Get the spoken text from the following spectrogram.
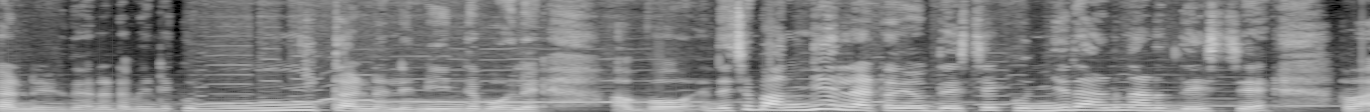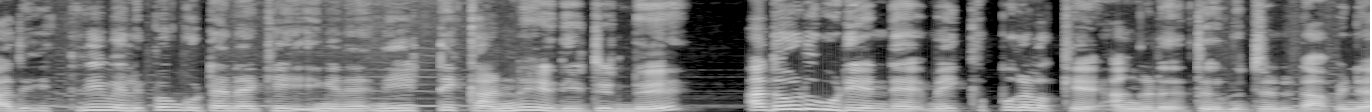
കണ്ണെഴുതാനുണ്ട് അപ്പോൾ എന്റെ കുഞ്ഞി കണ്ണല്ലേ മീനിന്റെ പോലെ. അപ്പോൾ എന്താ വെച്ചാൽ ഭംഗിയല്ല കേട്ടോ ഞാൻ ഉദ്ദേശിച്ചത്. കുഞ്ഞിതാണെന്നാണ് ഉദ്ദേശിച്ചത്. അപ്പോൾ അത് ഇത്രയും വലിപ്പം കൂട്ടാനാക്കി ഇങ്ങനെ നീട്ടി കണ്ണ് എഴുതിയിട്ടുണ്ട് അതോടുകൂടി എന്റെ മേക്കപ്പുകളൊക്കെ അങ്ങോട്ട് തീർന്നിട്ടുണ്ട് കേട്ടോ പിന്നെ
